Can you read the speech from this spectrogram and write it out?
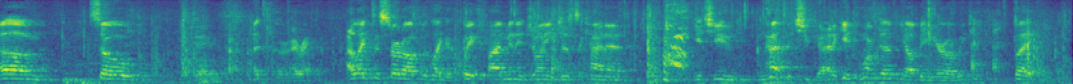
Um, so, uh, all right, right. I like to start off with like a quick five minute joint just to kind of get you, not that you gotta get warmed up, y'all been here all weekend, but Just to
